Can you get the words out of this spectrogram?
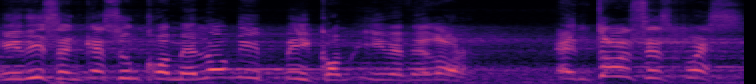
y dicen que es un comelón y, y bebedor. Entonces, pues,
